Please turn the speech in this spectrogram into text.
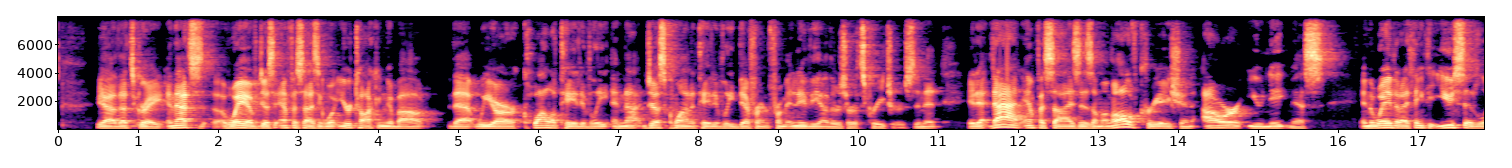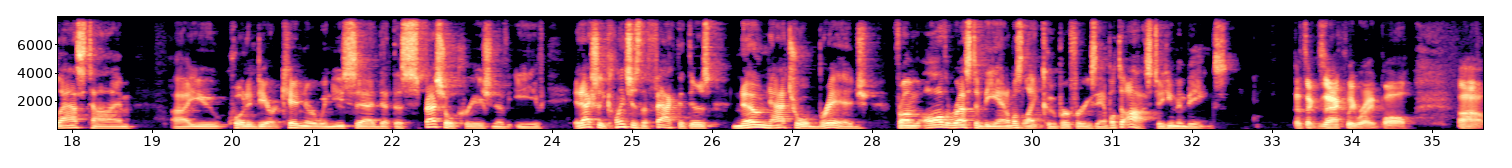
Yeah, that's great. And that's a way of just emphasizing what you're talking about that we are qualitatively and not just quantitatively different from any of the other Earth's creatures. And it, it that emphasizes among all of creation our uniqueness in the way that I think that you said last time. Uh, you quoted Derek Kidner when you said that the special creation of Eve it actually clinches the fact that there's no natural bridge from all the rest of the animals, like Cooper, for example, to us, to human beings. That's exactly right, Paul. Uh,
